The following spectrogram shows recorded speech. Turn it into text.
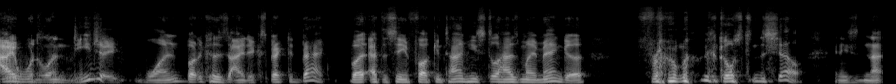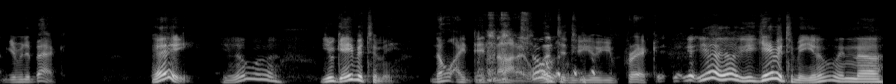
I would lend DJ one, but because I'd expect it back. But at the same fucking time, he still has my manga from Ghost in the Shell, and he's not giving it back. Hey, you know, uh, you gave it to me. No, I did not. I No. lent it to you, you prick. Y- y- Yeah, yeah, you gave it to me. You know, and uh,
